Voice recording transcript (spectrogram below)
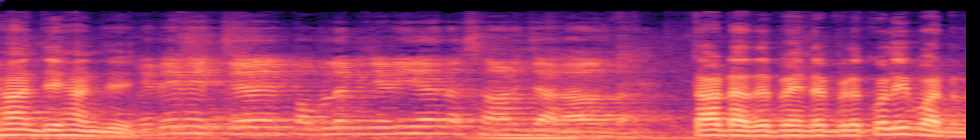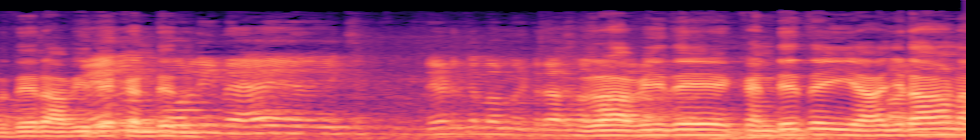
ਹਾਂਜੀ ਹਾਂਜੀ। ਇਹਦੇ ਵਿੱਚ ਪਬਲਿਕ ਜਿਹੜੀ ਆ ਨੁਕਸਾਨ ਜ਼ਿਆਦਾ ਹੁੰਦਾ। ਤੁਹਾਡਾ ਤੇ ਪਿੰਡ ਬਿਲਕੁਲ ਹੀ ਬਾਰਡਰ ਤੇ ਰਾਵੀ ਦੇ ਕੰਢੇ ਬਿਲਕੁਲ ਹੀ ਮੈਂ ਇੱਕ ਡੇਢ ਕਿਲੋਮੀਟਰ ਆ ਰਾਵੀ ਦੇ ਕੰਢੇ ਤੇ ਹੀ ਆ ਜਿਹੜਾ ਹੁਣ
